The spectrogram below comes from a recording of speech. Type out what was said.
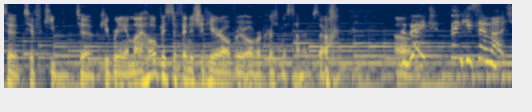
to to keep to keep reading it. My hope is to finish it here over over Christmas time. So. Um, oh, great! Thank you so much.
